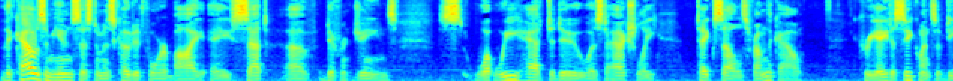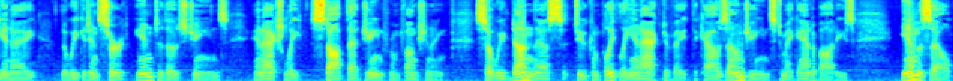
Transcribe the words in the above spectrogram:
The cow's immune system is coded for by a set of different genes. What we had to do was to actually take cells from the cow, create a sequence of DNA that we could insert into those genes and actually stop that gene from functioning. So we've done this to completely inactivate the cow's own genes to make antibodies in the cell,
